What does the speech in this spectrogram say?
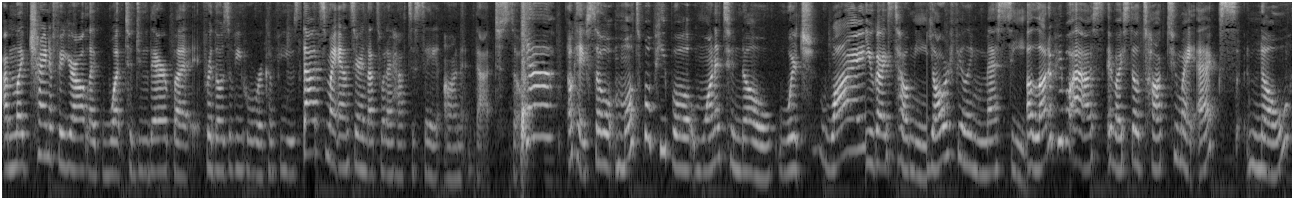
i'm like trying to figure out like what to do there but for those of you who were confused that's my answer and that's what i have to say on that so. Yeah okay so multiple people wanted to know which why you guys tell me y'all are feeling messy. A lot of people ask if I still talk to my ex. No.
